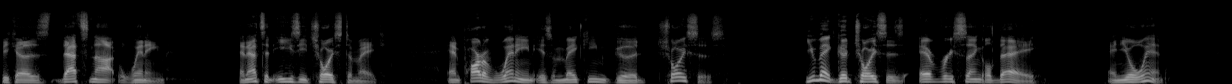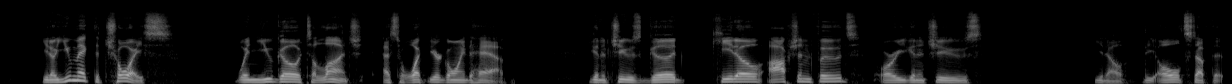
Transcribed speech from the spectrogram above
because that's not winning. And that's an easy choice to make. And part of winning is making good choices. You make good choices every single day and you'll win you know, you make the choice when you go to lunch as to what you're going to have. You're going to choose good keto option foods, or are you going to choose, you know, the old stuff that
